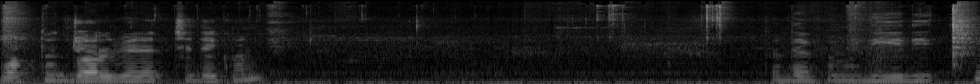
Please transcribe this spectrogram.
কত জল বেরোচ্ছে দেখুন। তো দেখুন, দিয়ে দিচ্ছি।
